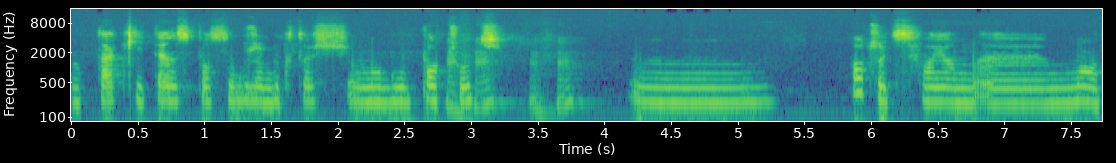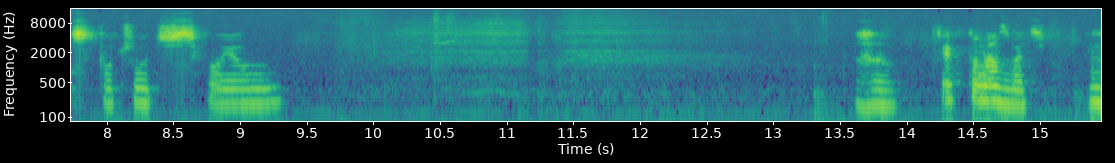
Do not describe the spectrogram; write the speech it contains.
o taki ten sposób, żeby ktoś mógł poczuć, Mhm. Poczuć swoją y, moc, poczuć swoją. Aha, Jak to nazwać? No,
